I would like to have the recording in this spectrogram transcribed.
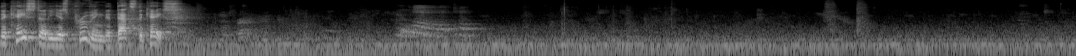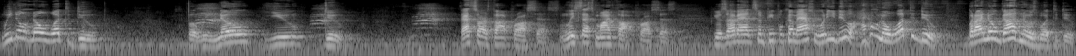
The case study is proving that that's the case. We don't know what to do, but we know you do. That's our thought process. At least that's my thought process. Because I've had some people come ask me, What do you do? I don't know what to do, but I know God knows what to do.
